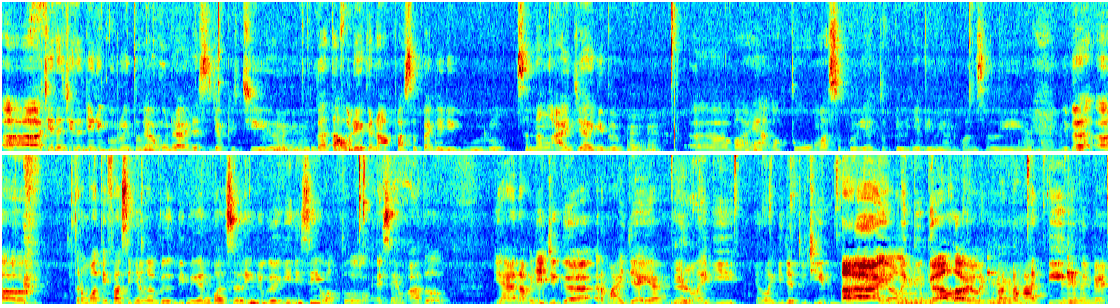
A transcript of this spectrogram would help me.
eh, cita-cita jadi guru itu yang udah ada sejak kecil Hmm. gitu. Nggak tahu deh kenapa suka jadi guru, seneng aja gitu. Mm-mm. Eh, makanya waktu masuk kuliah itu pilihnya bimbingan konseling. Mm-mm. Juga eh, termotivasinya ngambil bimbingan konseling juga gini sih waktu SMA tuh ya namanya juga remaja ya yang Iya. lagi yang lagi jatuh cinta, yang lagi Hmm. galau, yang lagi patah Hmm. hati gitu Hmm. kan.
